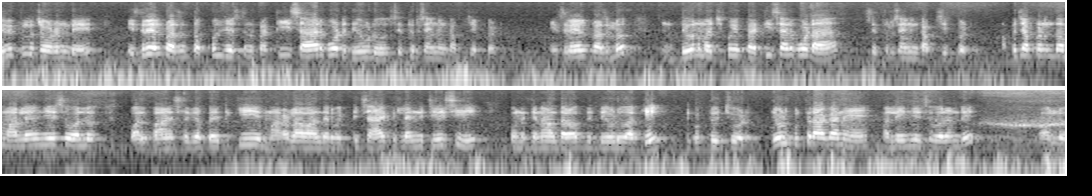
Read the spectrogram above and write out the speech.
చరిత్రలో చూడండి ఇజ్రాయెల్ ప్రజలు తప్పులు చేస్తున్న ప్రతిసారి కూడా దేవుడు శత్రు సైన్యం అప్పచెప్పాడు. ఇజ్రాయెల్ ప్రజలు దేవుని మర్చిపోయి ప్రతిసారి కూడా శత్రు సైన్యం అప్పచెప్పాడు. అప్పచెప్పడంతో మరలా ఏం చేసేవాళ్ళు? వాళ్ళు బానిసలుగా బ్రతికి మరలా వాళ్ళ దగ్గర పెట్టి చాకిట్లన్నీ చేసి కొన్ని దినాల తర్వాత దేవుడు వారికి గుర్తొచ్చేవాడు దేవుడు గుర్తు రాగానే మళ్ళీ ఏం చేసేవారండి? వాళ్ళు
